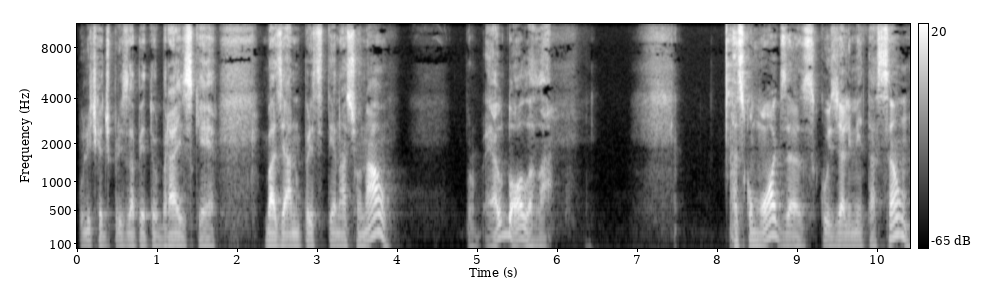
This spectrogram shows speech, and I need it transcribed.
política de preço da Petrobras, que é baseado no preço internacional, é o dólar lá. As commodities, as coisas de alimentação,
